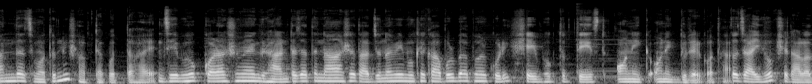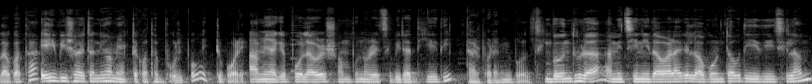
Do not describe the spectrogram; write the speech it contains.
আন্দাজ মতনই সবটা করতে হয়। যে ভোগ করার সময় ঘ্রাণটা যাতে না আসে, তার জন্য আমি মুখে কাপড় ব্যবহার করি, সেই ভোগ তো টেস্ট অনেক অনেক দূরের কথা। তো যাই হোক, সেটা আলাদা কথা। এই বিষয়টা নিয়ে আমি একটা কথা বলব একটু পরে। আমি আগে পোলাওয়ের সম্পূর্ণ রেসিপিটা দিয়ে দিই, তারপর আমি বলছি। বন্ধুরা, আমি চিনি দেওয়ার আগে লবণটাও দিয়ে দিয়েছিলাম।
